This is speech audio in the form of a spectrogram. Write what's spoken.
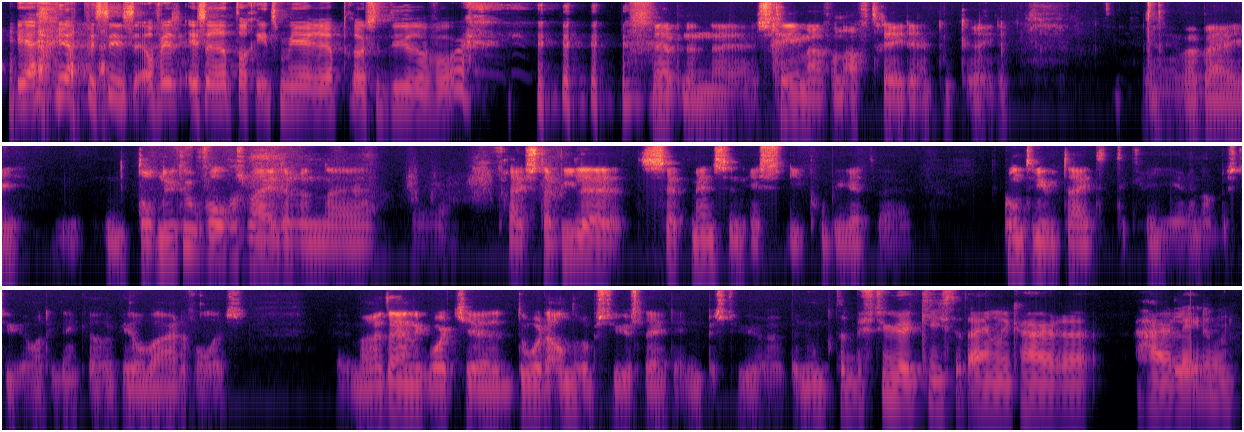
Ja, ja, precies. Of is, is er toch iets meer uh, procedure voor? We hebben een uh, schema van aftreden en toetreden. Uh, waarbij tot nu toe volgens mij er een vrij stabiele set mensen is die probeert continuïteit te creëren in dat bestuur. Wat ik denk dat ook heel waardevol is. Eh, maar uiteindelijk word je door de andere bestuursleden in het bestuur eh, benoemd. Het bestuur kiest uiteindelijk haar, uh, haar leden.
